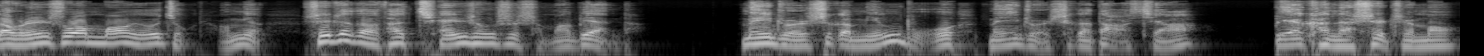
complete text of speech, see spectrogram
老人说猫有九条命，谁知道它前生是什么变的？没准是个名捕，没准是个大侠。别看它是只猫，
